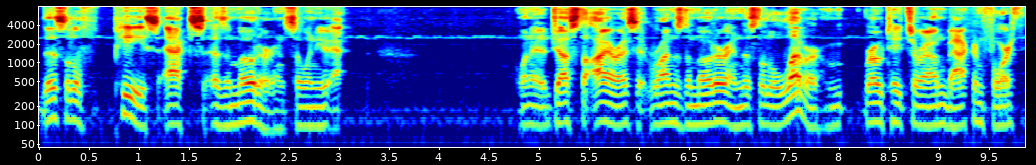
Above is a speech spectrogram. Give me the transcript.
This little piece acts as a motor. And so when you when it adjusts the iris, it runs the motor and this little lever rotates around back and forth,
